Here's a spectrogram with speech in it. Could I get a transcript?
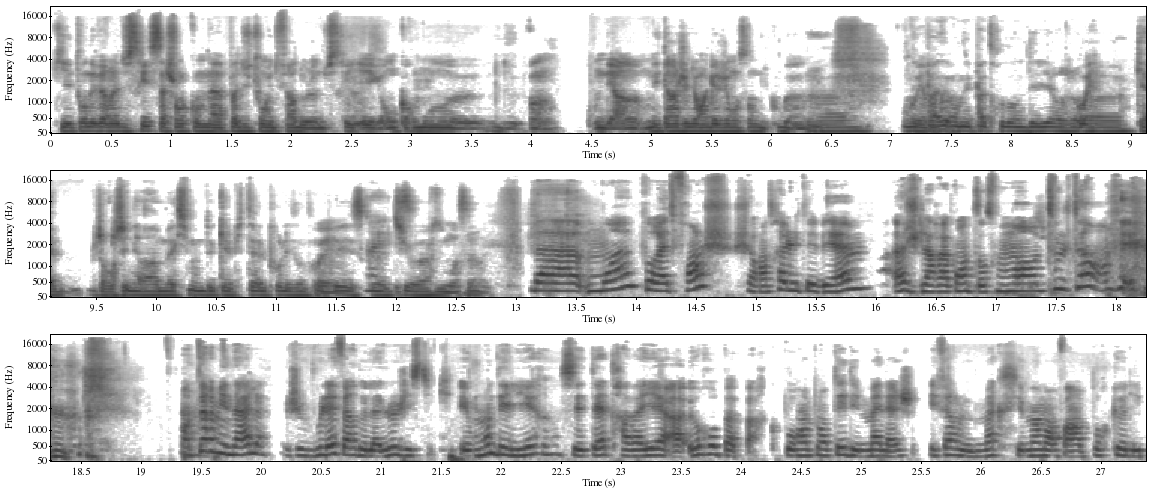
qui est tournée vers l'industrie, sachant qu'on n'a pas du tout envie de faire de l'industrie et encore moins euh, de. Enfin, on, est un- on était ingénieurs engagés ensemble, du coup, bah. On n'est pas, encore. on n'est pas trop dans le délire, genre, Ouais. euh, cap- genre générer un maximum de capital pour les entreprises, quoi, Ouais. tu c'est vois. plus ou moins ça, ouais. Bah, moi, pour être franche, je suis rentrée à l'UTBM. Ah, je la raconte en ce moment tout le temps, mais. en terminale, je voulais faire de la logistique. Et mon délire, c'était travailler à Europa Park pour implanter des manèges et faire le maximum, enfin, pour que les.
